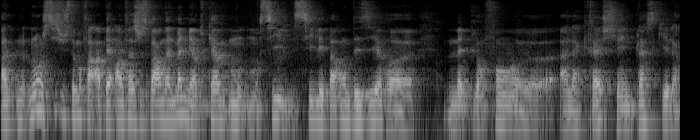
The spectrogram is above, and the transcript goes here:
Ah, non, si justement, enfin, à Ber- enfin, je sais pas en Allemagne, mais en tout cas, mon- mon- si, si les parents désirent euh, mettre l'enfant euh, à la crèche, il y a une place qui est là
